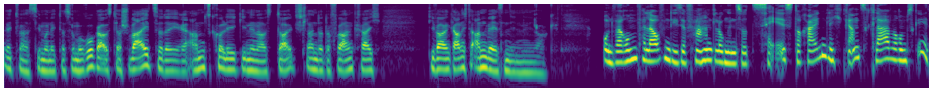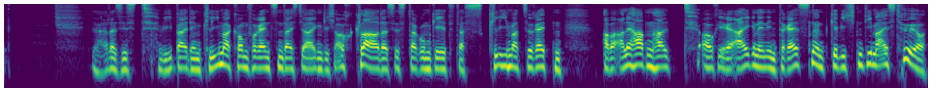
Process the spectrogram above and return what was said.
etwa Simonetta Sommaruga aus der Schweiz oder ihre Amtskolleginnen aus Deutschland oder Frankreich, die waren gar nicht anwesend in New York. Und warum verlaufen diese Verhandlungen so zäh? Ist doch eigentlich ganz klar, worum es geht. Ja, das ist wie bei den Klimakonferenzen, da ist ja eigentlich auch klar, dass es darum geht, das Klima zu retten. Aber alle haben halt auch ihre eigenen Interessen und gewichten die meist höher.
